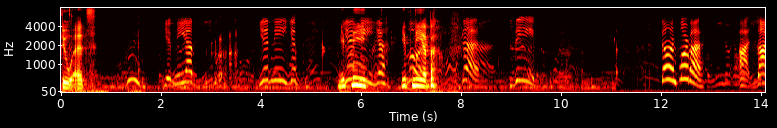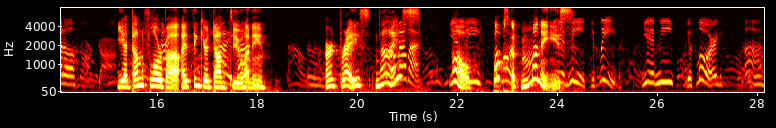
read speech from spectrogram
do it. Yibney yib. Yibney yib. Yipney, ya. yipney up. Ga. Zeeb. Don Florba. At Zottle. Yeah, done Florba. I think you're done too, honey. Earned brace. Nice. Oh, Pop's got monies. Yibney, you fleeb. Yibney, you florg. Uh,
